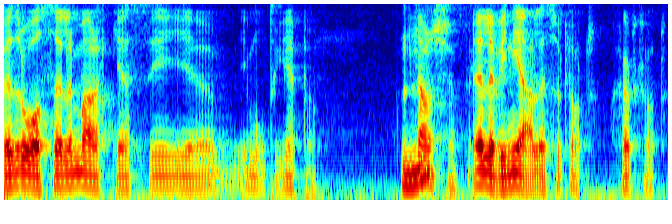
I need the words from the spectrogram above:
Pedrosa eller Marquez i, eh, i MotoGP. Mm. Kanske. Eller Vinales såklart. Självklart.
